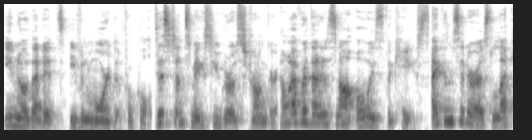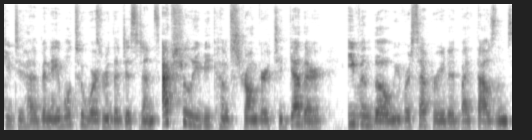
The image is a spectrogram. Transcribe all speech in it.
you know that it's even more difficult. Distance makes you grow stronger. However, that is not always the case. I consider us lucky to have been able to work through the distance, actually become stronger together, even though we were separated by thousands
